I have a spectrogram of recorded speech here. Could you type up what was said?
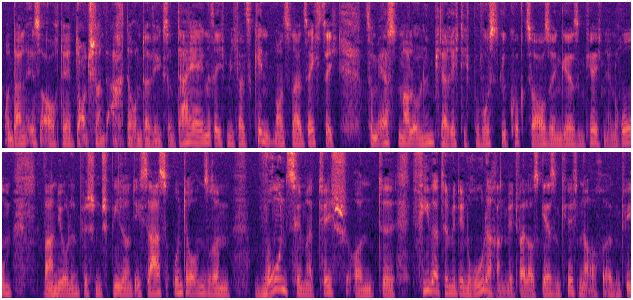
Und dann ist auch der Deutschland-Achter unterwegs. Und da erinnere ich mich als Kind 1960 zum ersten Mal Olympia richtig bewusst geguckt, zu Hause in Gelsenkirchen. In Rom waren die Olympischen Spiele und ich saß unter unserem Wohnzimmertisch und äh, fieberte mit den Ruderern mit, weil aus Gelsenkirchen auch irgendwie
